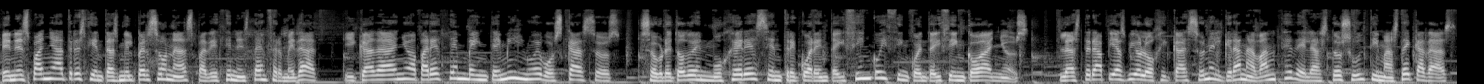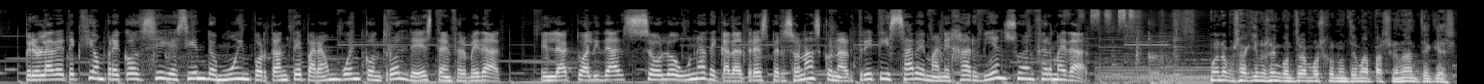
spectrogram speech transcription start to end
En España, 300.000 personas padecen esta enfermedad y cada año aparecen 20.000 nuevos casos, sobre todo en mujeres entre 45 y 55 años. Las terapias biológicas son el gran avance de las dos últimas décadas, pero la detección precoz sigue siendo muy importante para un buen control de esta enfermedad. En la actualidad, solo una de cada tres personas con artritis sabe manejar bien su enfermedad. Bueno, pues aquí nos encontramos con un tema apasionante que es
